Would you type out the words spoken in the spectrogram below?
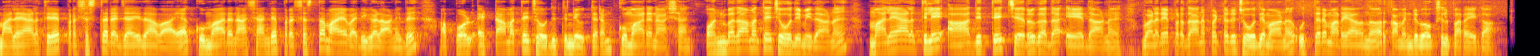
മലയാളത്തിലെ പ്രശസ്ത രചയിതാവായ കുമാരനാശാന്റെ പ്രശസ്തമായ വരികളാണിത്. അപ്പോൾ എട്ടാമത്തെ ചോദ്യത്തിന്റെ ഉത്തരം കുമാരനാശാൻ. ഒൻപതാമത്തെ ചോദ്യം ഇതാണ്. മലയാളത്തിലെ ആദ്യത്തെ ചെറുകഥ ഏതാണ്? വളരെ പ്രധാനപ്പെട്ട ഒരു ചോദ്യമാണ്. ഉത്തരം അറിയാവുന്നവർ കമന്റ് ബോക്സിൽ പറയുക.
